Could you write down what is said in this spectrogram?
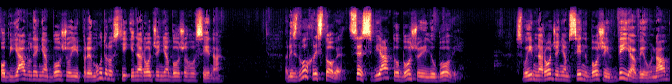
об'явлення Божої премудрості і народження Божого Сина. Різдво Христове це свято Божої любові. Своїм народженням Син Божий виявив нам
